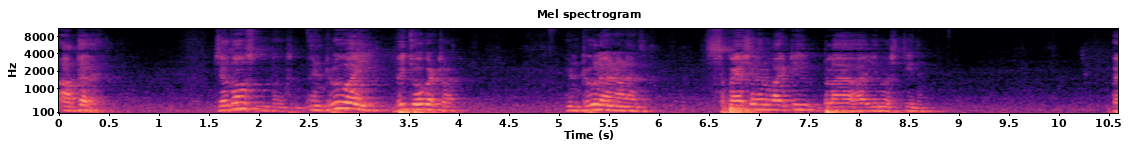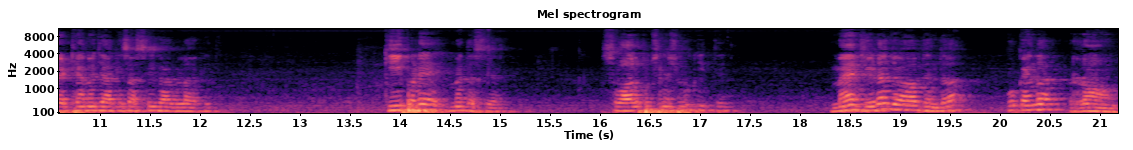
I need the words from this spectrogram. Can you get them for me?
ਆਦਰ ਹੈ। ਜਦੋਂ ਇੰਟਰਵਿਊ ਆਈ, ਵਿੱਚ ਉਹ ਬੈਠਾ, ਇੰਟਰਵਿਊ ਲੈਣ ਵਾਲਿਆਂ 'ਚ ਸਪੈਸ਼ਲ ਇਨਵਾਈਟੀ ਬੁਲਾਇਆ ਹੋਇਆ ਯੂਨੀਵਰਸਿਟੀ ਨੇ। ਬੈਠਿਆ ਮੈਂ ਜਾ ਕੇ, ਸਤਿ ਸ੍ਰੀ ਅਕਾਲ ਬੁਲਾ ਕੇ। ਕੀ ਪੜ੍ਹੇ ਮੈਂ ਦੱਸਿਆ। ਸਵਾਲ ਪੁੱਛਣੇ ਸ਼ੁਰੂ ਕੀਤੇ। ਮੈਂ ਜਿਹੜਾ ਜਵਾਬ ਦਿੰਦਾ, ਉਹ ਕਹਿੰਦਾ wrong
